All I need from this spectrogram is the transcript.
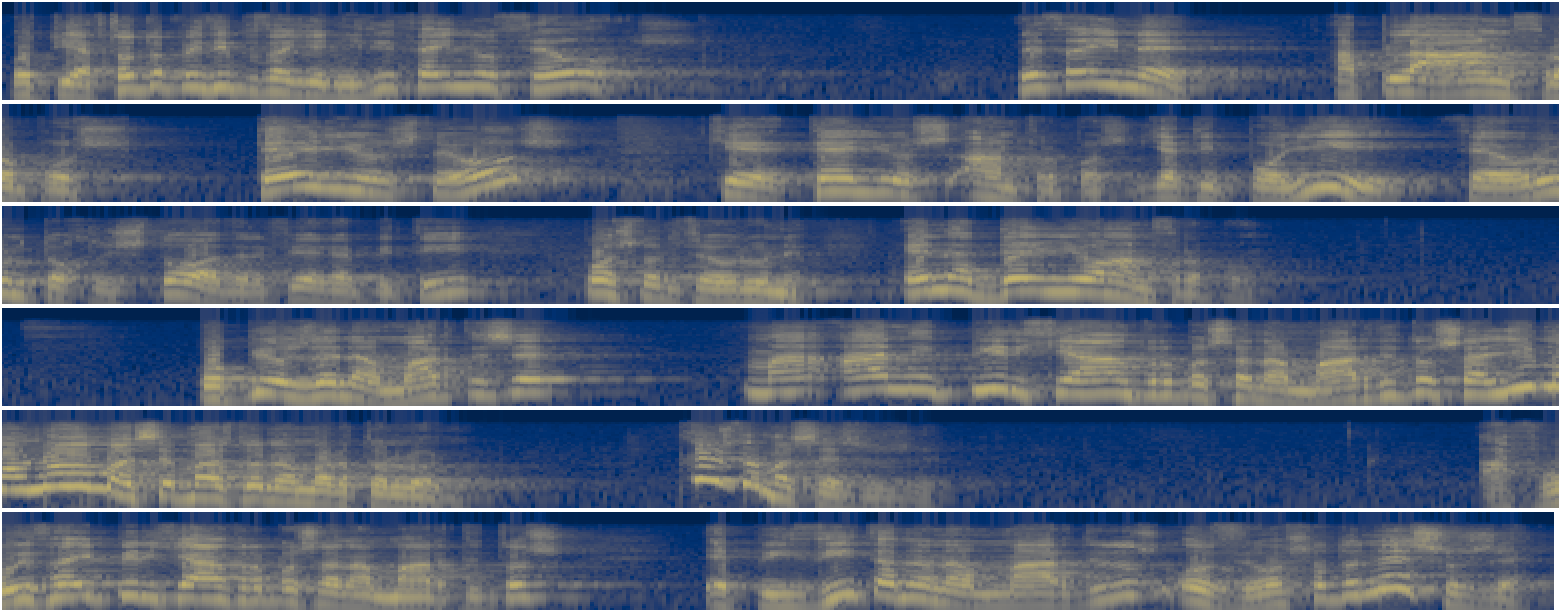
Ότι αυτό το παιδί που θα γεννηθεί θα είναι ο Θεός. Δεν θα είναι απλά άνθρωπος. Τέλειος Θεός και τέλειος άνθρωπος. Γιατί πολλοί θεωρούν τον Χριστό αδερφοί αγαπητοί, πώς τον θεωρούν. Ένα τέλειο άνθρωπο ο οποίος δεν αμάρτησε, μα αν υπήρχε άνθρωπος αναμάρτητος, αλλή μονόμασε εμάς των αμαρτωλών. Ποιος θα μας έσωζε; Αφού θα υπήρχε άνθρωπος αναμάρτητος, επειδή ήταν αναμάρτητος, ο Θεός θα τον έσωζε.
